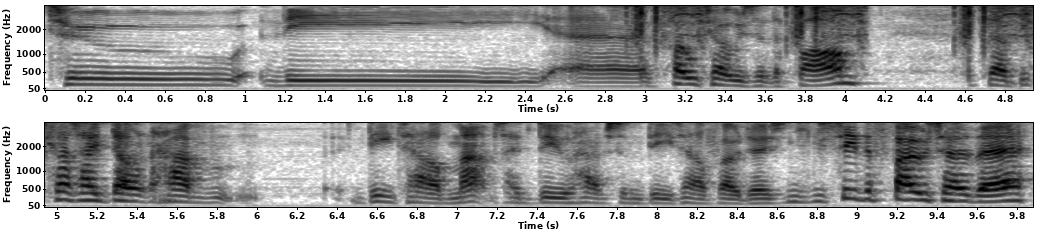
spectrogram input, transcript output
to the uh, photos of the farm. So because I don't have detailed maps. I do have some detailed photos, and you can see the photo there.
